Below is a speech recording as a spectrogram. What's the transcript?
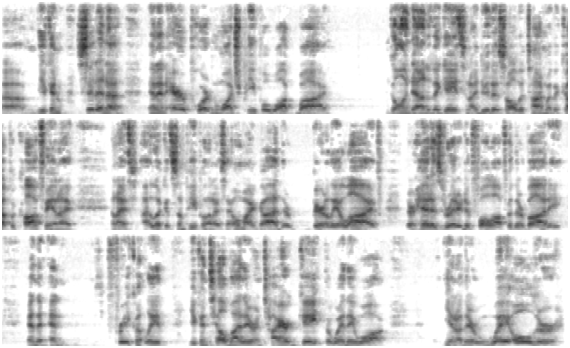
Um, you can sit in a in an airport and watch people walk by, going down to the gates. And I do this all the time with a cup of coffee, and I and I, I look at some people and I say, "Oh my God, they're barely alive. Their head is ready to fall off of their body." And and frequently, you can tell by their entire gait, the way they walk. You know, they're way older.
